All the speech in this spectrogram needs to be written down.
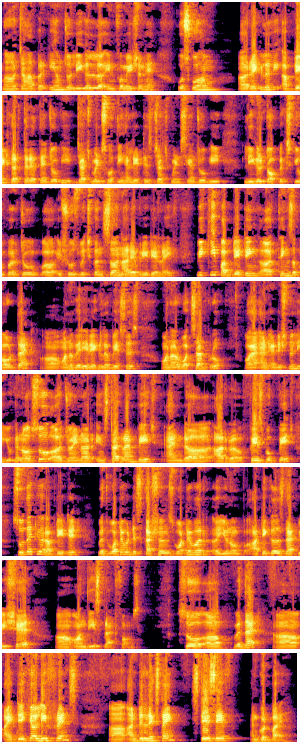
uh, जहाँ पर कि हम जो लीगल इंफॉर्मेशन है उसको हम रेगुलरली अपडेट करते रहते हैं, जो भी जजमेंट्स होती हैं लेटेस्ट जजमेंट्स या जो भी लीगल टॉपिक्स के ऊपर जो issues which concern our every day life we keep updating things about that on a very regular basis on our WhatsApp group and additionally you can also join our Instagram page and our Facebook page so that you are updated with whatever discussion whatever you know articles that we share on these platforms so with that I take your leave friends Uh, until next time, stay safe and goodbye.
